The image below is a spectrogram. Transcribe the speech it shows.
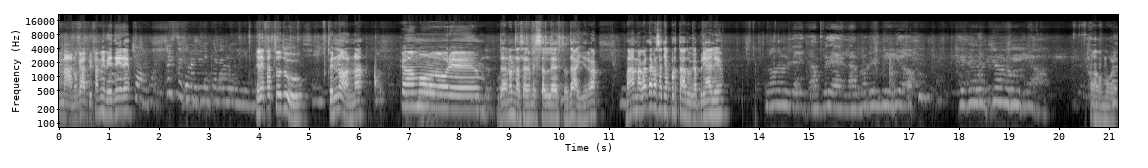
in mano Gabri fammi vedere Certo, queste sono delle caramelline e l'hai fatto tu? Sì. per nonna? che amore da nonna si era messa a letto dai va mamma guarda cosa ti ha portato Gabriele non è Gabriella amore mio che devo oh, amore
